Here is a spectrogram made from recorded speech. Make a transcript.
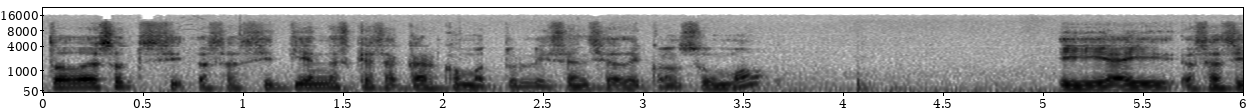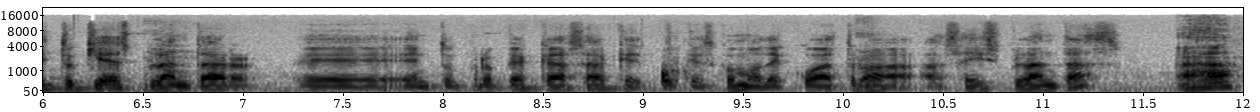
todo eso, o sea, sí tienes que sacar como tu licencia de consumo y ahí, o sea, si tú quieres plantar eh, en tu propia casa, que, es como de cuatro a, seis plantas, Ajá.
